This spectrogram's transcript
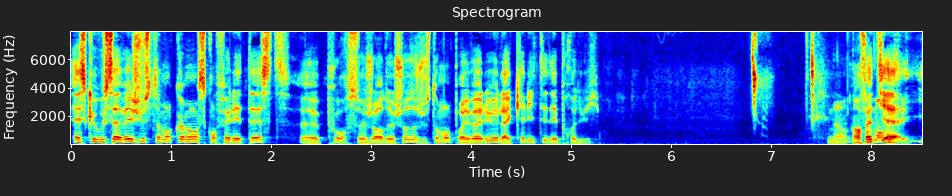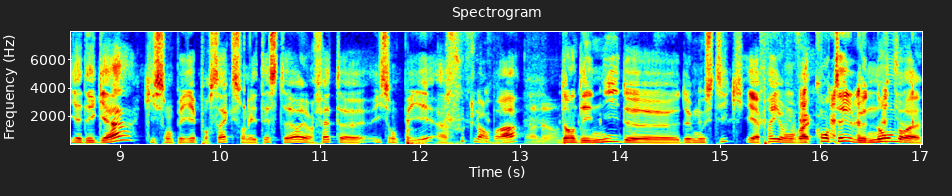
Est-ce que vous savez justement comment est-ce qu'on fait les tests euh, pour ce genre de choses, justement pour évaluer la qualité des produits? Non. En fait, il y, a- fait il y a des gars qui sont payés pour ça, qui sont les testeurs, et en fait, euh, ils sont payés à foutre leurs bras Ah dans des nids de, de moustiques, et après, on va compter le nombre,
